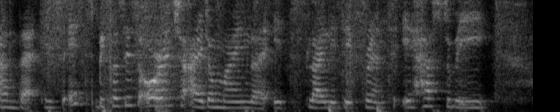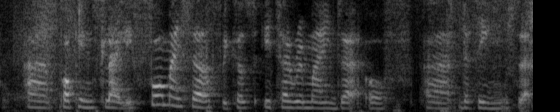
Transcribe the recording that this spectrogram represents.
And that is it. Because it's orange I don't mind that it's slightly different. It has to be uh, popping slightly for myself because it's a reminder of uh, the things that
